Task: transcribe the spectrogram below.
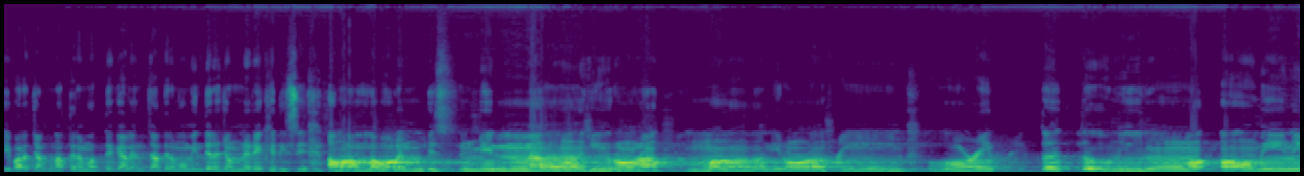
এবার জান্নাতের মধ্যে গেলেন, যাদের মমিনদের জন্য রেখে দিছে। আমার আল্লাহ বলেন, বিসমিল্লাহির রাহমানির রাহিম। উইদ্দাত লিল মুমিনিন।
